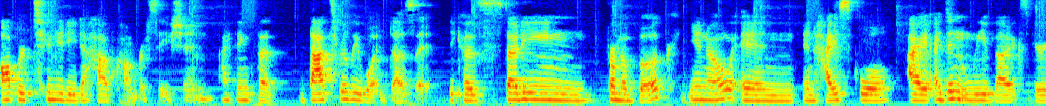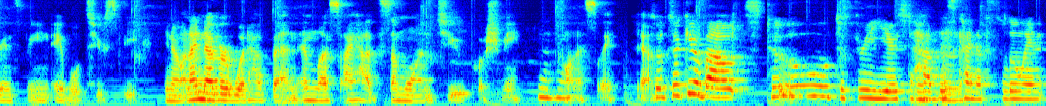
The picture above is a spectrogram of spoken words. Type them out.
opportunity to have conversation. I think that that's really what does it. Because studying from a book you know in in high school I, I didn't leave that experience being able to speak you know, and I never would have been unless I had someone to push me, mm-hmm. honestly. Yeah. So it took you about two to three years to have mm-hmm. this kind of fluent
